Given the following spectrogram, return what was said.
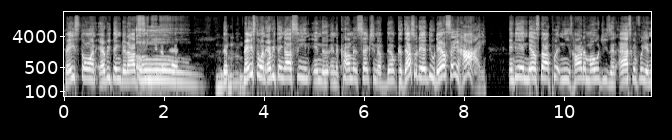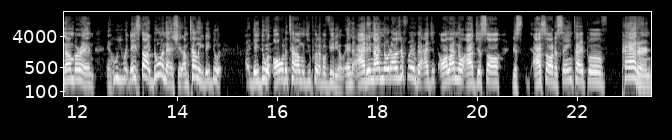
based on everything that I've seen. Oh. The, based on everything I've seen in the in the comment section of them, because that's what they'll do. They'll say hi, and then they'll start putting these heart emojis and asking for your number and and who you with. They start doing that shit. I'm telling you, they do it. Uh, They do it all the time when you put up a video. And I did not know that was your friend, but I just all I know, I just saw this. I saw the same type of pattern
